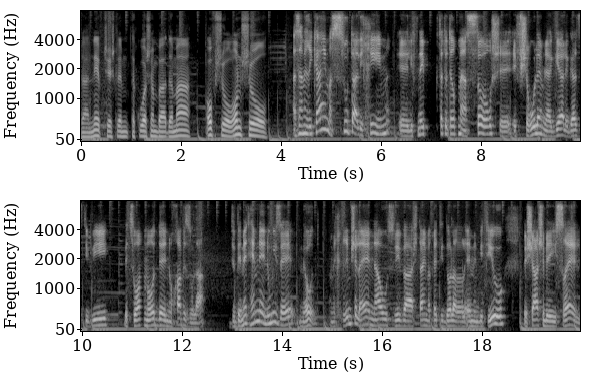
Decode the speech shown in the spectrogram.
והנפט שיש להם תקוע שם באדמה, אוף שור, און שור. אז האמריקאים עשו תהליכים אה, לפני קצת יותר מעשור שאפשרו להם להגיע לגז טבעי בצורה מאוד אה, נוחה וזולה, ובאמת הם נהנו מזה מאוד. המחירים שלהם נעו סביב ה-2.5 דולר ל-MMBTU, בשעה שבישראל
